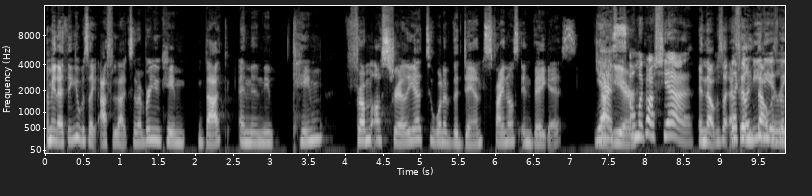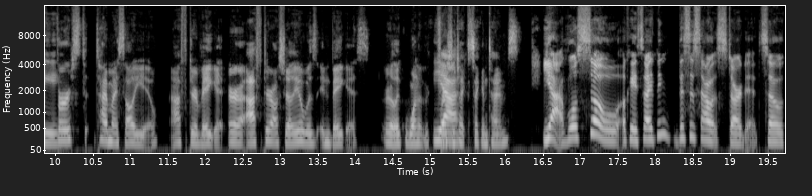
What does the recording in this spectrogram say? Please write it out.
I mean, I think it was like after that because I remember you came back and then you came from Australia to one of the dance finals in Vegas Yes. that year. Oh my gosh, yeah. and that was like, I feel like that was the first time I saw you after Vegas or after Australia was in Vegas or like one of the Yeah. first or second times. Yeah. Well, so, okay. So I think this is how it started. So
